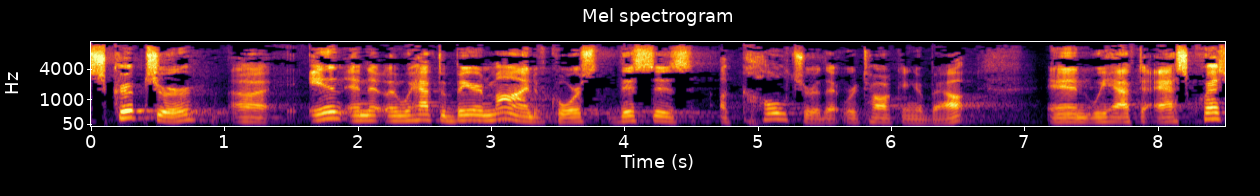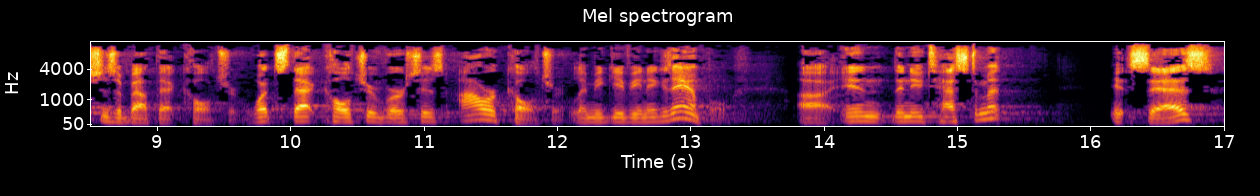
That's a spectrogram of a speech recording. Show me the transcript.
Scripture, uh, in, and, and we have to bear in mind, of course, this is a culture that we're talking about, and we have to ask questions about that culture. What's that culture versus our culture? Let me give you an example. Uh, in the New Testament, it says,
